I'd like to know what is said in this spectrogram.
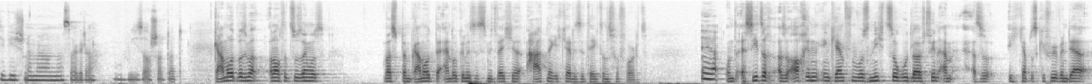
Division einmal an und sage da, wie es ausschaut dort. Gamrot, was ich auch noch dazu sagen muss, was beim Gamrot beeindruckend ist, ist, mit welcher Hartnäckigkeit diese Takedowns verfolgt. Ja, Und er sieht auch, also auch in, in Kämpfen, wo es nicht so gut läuft, für ihn, also ich habe das Gefühl, wenn der,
